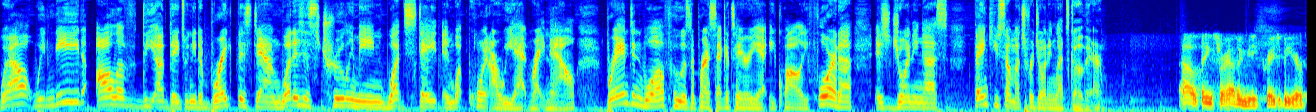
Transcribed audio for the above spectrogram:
Well, we need all of the updates. We need to break this down. What does this truly mean? What state and what point are we at right now? Brandon Wolf, who is the press secretary at Equality Florida, is joining us. Thank you so much for joining Let's Go There. Oh, thanks for having me. Great to be here.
